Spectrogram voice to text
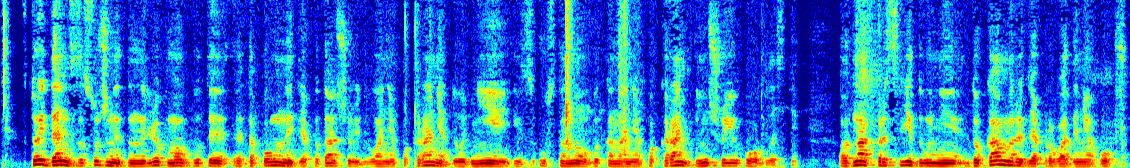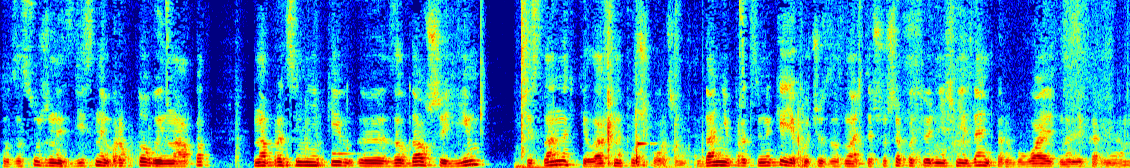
В той день засуджений Данилюк мав бути етапований для подальшого відбування покарання до однієї із установ виконання покарань іншої області. Однак при слідуванні до камери для проведення обшуку засуджений здійснив раптовий напад на працівників, е, завдавши їм численних тілесних ушкоджень. Дані працівники, я хочу зазначити, що ще по сьогоднішній день перебувають на лікарняному.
